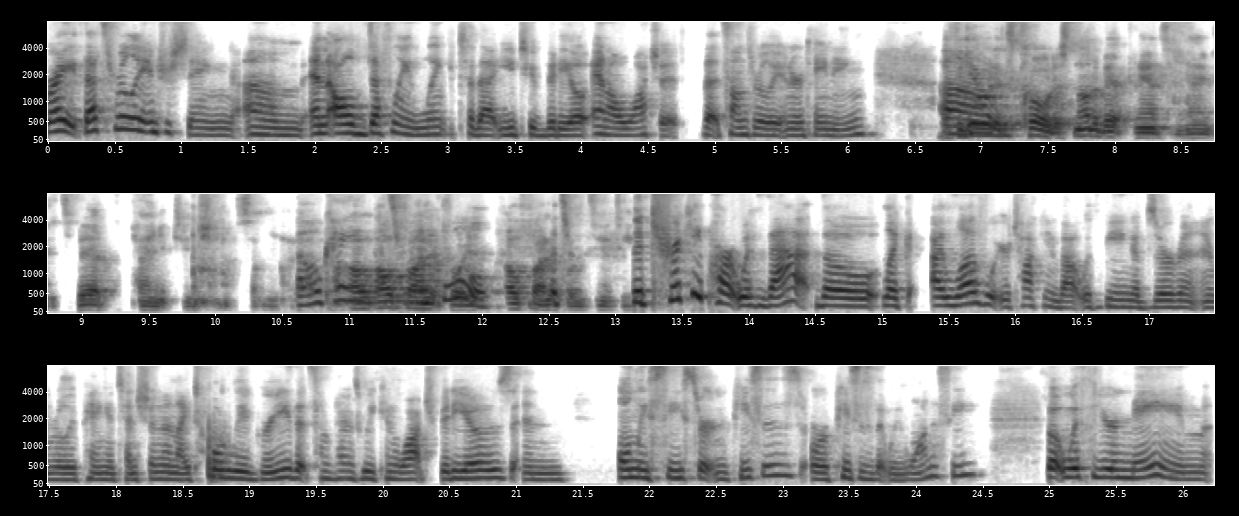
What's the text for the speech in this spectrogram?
right. That's really interesting. Um, and I'll definitely link to that YouTube video and I'll watch it. That sounds really entertaining. I forget um, what it's called. It's not about pronouncing names. It's about paying attention or something like that. Okay. I'll, I'll find really it for you. I'll find that's, it for you. The tricky part with that, though, like I love what you're talking about with being observant and really paying attention. And I totally agree that sometimes we can watch videos and only see certain pieces or pieces that we want to see. But with your name,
